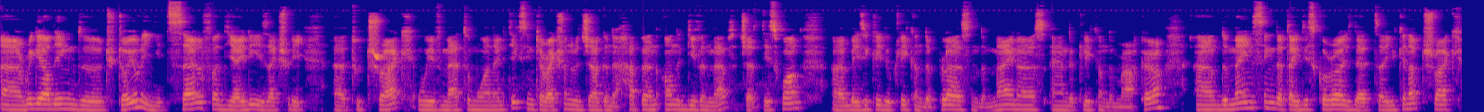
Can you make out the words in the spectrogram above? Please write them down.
uh, regarding the tutorial in itself uh, the idea is actually uh, to track with Matomo Analytics interaction which are going to happen on a given map, such as this one. Uh, basically, to click on the plus and the minus and the click on the marker. Uh, the main thing that I discover is that uh, you cannot track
